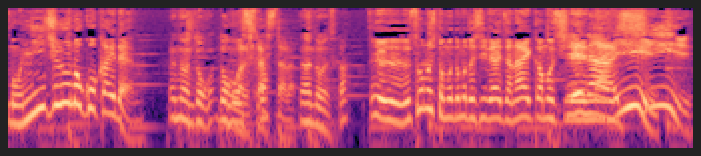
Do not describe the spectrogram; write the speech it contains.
もう二重の誤解だよな。など、どこがですか？もしかしたらなどうですか？いやいや、その人もともと知り合いじゃないかもしれない。し、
